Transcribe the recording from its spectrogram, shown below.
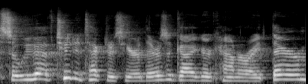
so we have two detectors here. There's a Geiger counter right there,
